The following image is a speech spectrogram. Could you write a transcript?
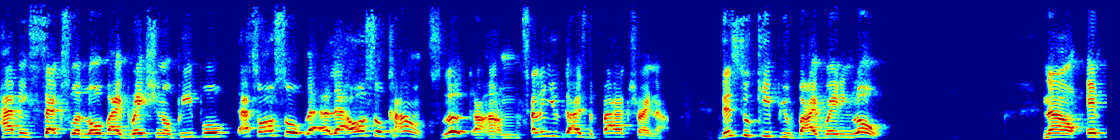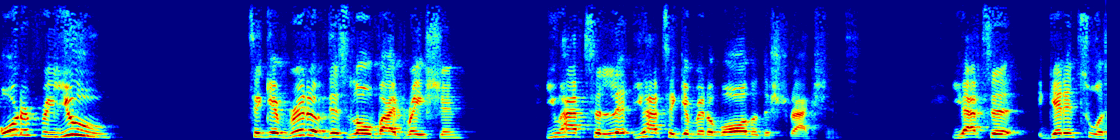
Having sex with low vibrational people, that's also that, also counts. Look, I'm telling you guys the facts right now. This will keep you vibrating low. Now, in order for you to get rid of this low vibration, you have to li- you have to get rid of all the distractions. You have to get into a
